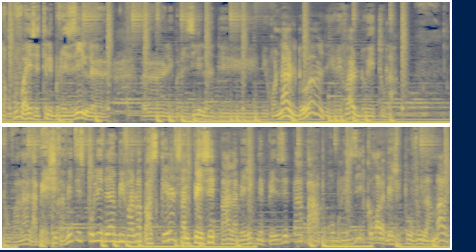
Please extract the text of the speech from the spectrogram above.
Donc vous voyez, c'était le Brésil, euh, le Brésil du Ronaldo, hein, du Rivaldo et tout là. Donc voilà, la Belgique avait été spoliée d'un valable parce que ça ne pesait pas, la Belgique ne pesait pas par rapport au Brésil. Comment la Belgique peut ouvrir la marque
